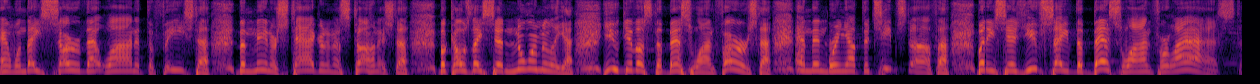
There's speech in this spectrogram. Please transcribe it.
And when they serve that wine at the feast, the men are staggered and astonished because they said, Normally, you give us the best wine first and then bring out the cheap stuff. But he says, You've saved the best wine for last.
